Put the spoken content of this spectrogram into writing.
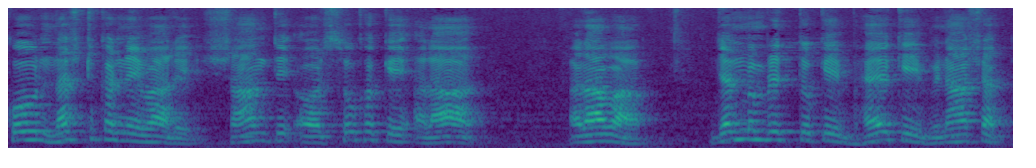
को नष्ट करने वाले शांति और सुख के अला, अलावा जन्म मृत्यु के भय के विनाशक,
